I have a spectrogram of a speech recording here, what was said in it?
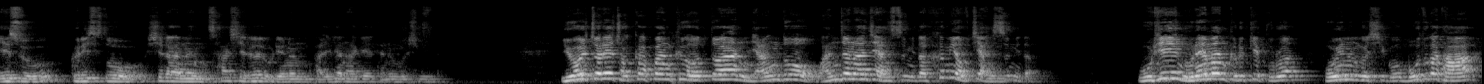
예수 그리스도시라는 사실을 우리는 발견하게 되는 것입니다. 6월절에 적합한 그 어떠한 양도 완전하지 않습니다. 흠이 없지 않습니다. 우리의 눈에만 그렇게 불안, 보이는 것이고 모두가 다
